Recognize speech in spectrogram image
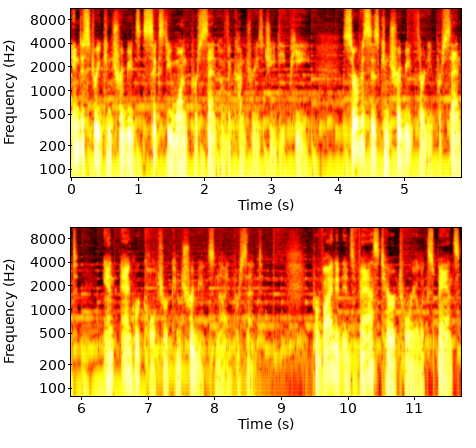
Industry contributes 61% of the country's GDP. Services contribute 30%, and agriculture contributes 9%. Provided its vast territorial expanse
